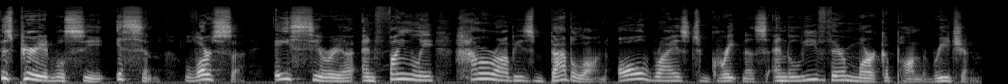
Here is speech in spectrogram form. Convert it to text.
This period will see Isin, Larsa, Assyria, and finally Hammurabi's Babylon all rise to greatness and leave their mark upon the region.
